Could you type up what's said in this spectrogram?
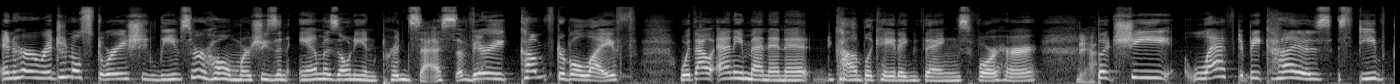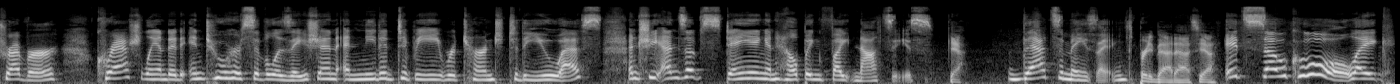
In her original story, she leaves her home where she's an Amazonian princess, a very comfortable life without any men in it complicating things for her. Yeah. But she left because Steve Trevor crash landed into her civilization and needed to be returned to the US, and she ends up staying and helping fight Nazis. Yeah. That's amazing. It's pretty badass. Yeah. It's so cool. Like,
